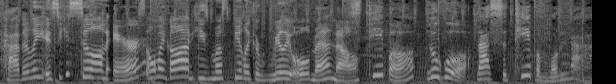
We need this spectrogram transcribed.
Hatherly, is he still on air? Oh my god, he must be like a really old man now. 스티브 누구? 나 스티브 몰라.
